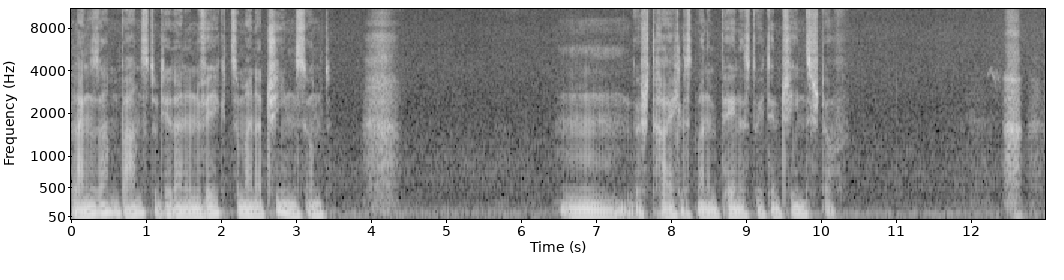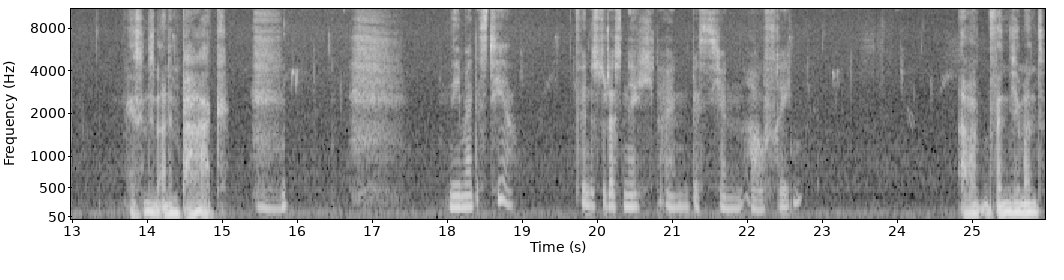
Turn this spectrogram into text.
Langsam bahnst du dir deinen Weg zu meiner Jeans und hm, du streichelst meinen Penis durch den Jeansstoff. Wir sind in einem Park. Niemand ist hier. Findest du das nicht ein bisschen aufregend? Aber wenn jemand...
